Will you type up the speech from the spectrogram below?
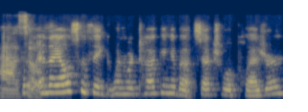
Uh, so, well, and I also think when we're talking about sexual pleasure,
